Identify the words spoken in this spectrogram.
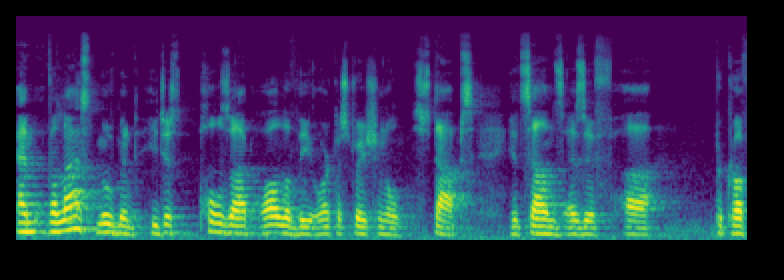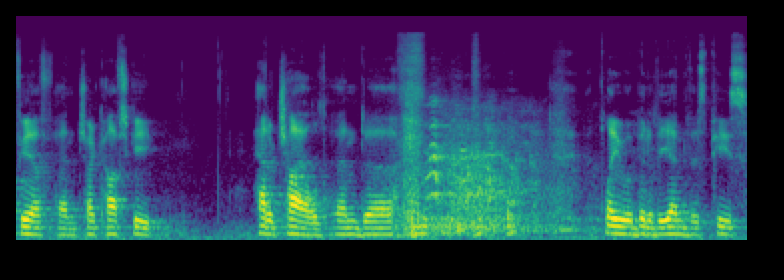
And the last movement, he just pulls out all of the orchestrational stops. It sounds as if uh, Prokofiev and Tchaikovsky had a child and uh, play you a bit of the end of this piece.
